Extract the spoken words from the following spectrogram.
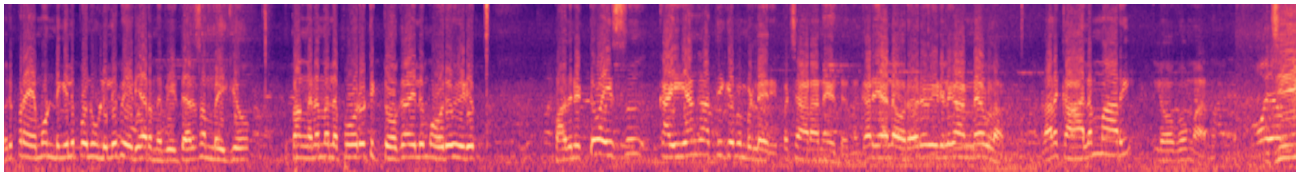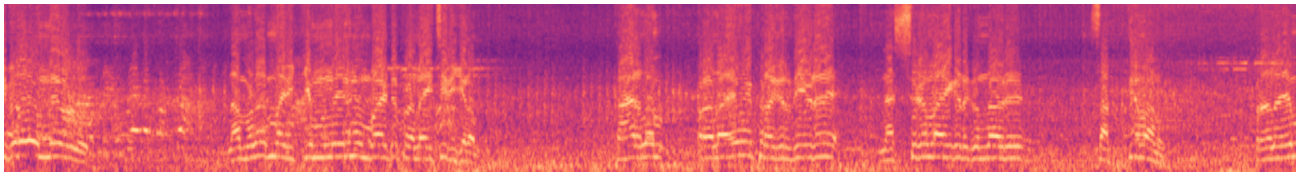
ഒരു പ്രേമം ഉണ്ടെങ്കിൽ പോലും ഉള്ളിൽ പേടിയായിരുന്നു. വീട്ടുകാരെ സമ്മതിക്കുമോ ഇപ്പൊ അങ്ങനെ ഒന്നല്ല ഇപ്പോൾ ഓരോ ടിക്ടോക്ക് ആയാലും ഓരോ വീഡിയോ പതിനെട്ട് വയസ്സ് കഴിയാൻ കാത്തിരിക്കും പെൺപിള്ളേര് ഇപ്പൊ ചാടാനായിട്ട്. നിങ്ങൾക്ക് അറിയാലോ ഓരോരോ വീഡിയോയിൽ കാണണേ ഉള്ള. അതാണ് കാലം മാറി ലോകവും മാറി. ജീവിതം ഒന്നേ ഉള്ളൂ. നമ്മൾ മരിക്കുന്നതിന് മുമ്പായിട്ട് പ്രണയിച്ചിരിക്കണം. കാരണം പ്രണയം ഈ പ്രകൃതിയുടെ നശ്വരമായി കിടക്കുന്ന ഒരു സത്യമാണ്. പ്രണയം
